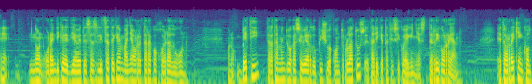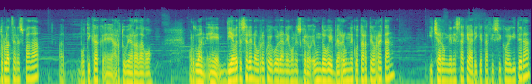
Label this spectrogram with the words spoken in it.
eh, non oraindik ere diabetesa ez litzatekeen, baina horretarako joera dugun. Bueno, beti tratamenduak hasi behar du pisua kontrolatuz eta ariketa fisikoa eginez, derrigorrean. Eta horrekin kontrolatzen ez bada, ba, botikak eh, hartu beharra dago. Orduan, e, diabetesaren aurreko egoeran egon ezkero, egun hogei berreuneko tarte horretan, itxaron genezake ariketa fisiko egitera,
